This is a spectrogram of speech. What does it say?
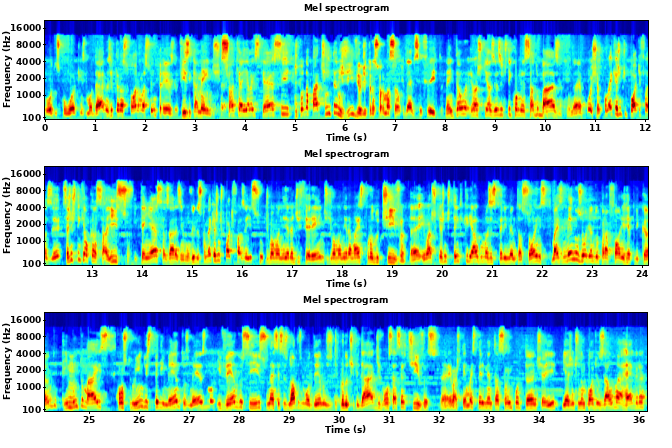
ou dos coworkings modernos e transforma a sua empresa fisicamente. Só que aí ela esquece de toda a parte intangível de transformação que deve ser feita. Né? Então, eu acho que às vezes a gente tem que começar do básico, né? Poxa, como é que a gente pode fazer? Se a gente tem que alcançar isso e tem essas áreas envolvidas, como é que a gente pode fazer isso de uma maneira diferente, de uma maneira mais produtiva? Né? Eu acho que a gente tem que criar algumas experimentações, mas menos olhando para fora e replicando, e muito mais construindo experimentos mesmo e vendo se isso, né, se esses novos modelos de produtividade vão ser assertivas. Né? Eu acho que tem uma experimentação importante aí e a gente não pode usar uma regra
